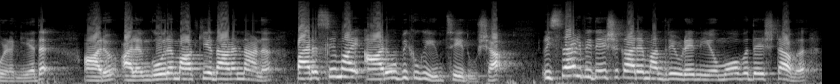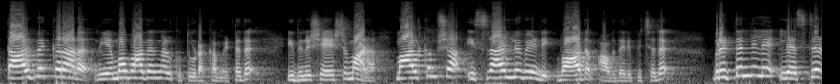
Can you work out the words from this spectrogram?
കുഴങ്ങിയത്. ആരോ അലങ്കോലമാക്കിയതാണെന്നാണ് പരസ്യമായി ആരോപിക്കുകയും ചെയ്തു ഷാ. ഇസ്രായേൽ വിദേശകാര്യ മന്ത്രിയുടെ നിയമോപദേഷ്ടാവ് താൽബെക്കറാണ് നിയമവാദങ്ങൾക്ക് തുടക്കമിട്ടത്. ഇതിനുശേഷമാണ് മാൽക്കം ഷാ ഇസ്രായേലിനു വേണ്ടി വാദം അവതരിപ്പിച്ചത്. ബ്രിട്ടനിലെ ലെസ്റ്റർ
